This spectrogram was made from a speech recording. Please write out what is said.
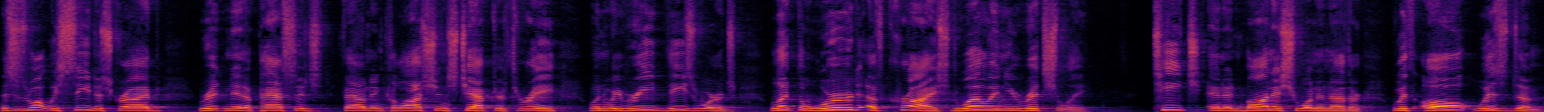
This is what we see described written in a passage found in Colossians chapter 3 when we read these words Let the word of Christ dwell in you richly. Teach and admonish one another with all wisdom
